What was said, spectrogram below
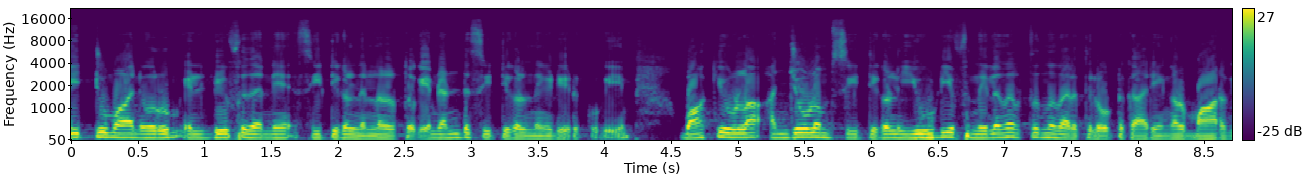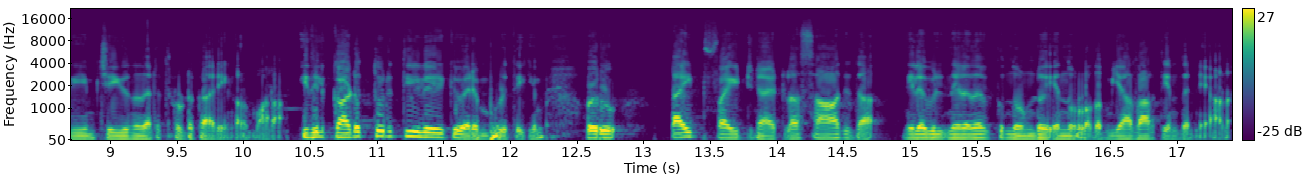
ഏറ്റുമാനൂറും എൽ ഡി എഫ് തന്നെ സീറ്റുകൾ നിലനിർത്തുകയും രണ്ട് സീറ്റുകൾ നേടിയെടുക്കുകയും ബാക്കിയുള്ള അഞ്ചോളം സീറ്റുകൾ യു ഡി എഫ് നിലനിർത്തുന്ന തരത്തിലോട്ട് കാര്യങ്ങൾ മാറുകയും ചെയ്യുന്ന തരത്തിലോട്ട് കാര്യങ്ങൾ മാറാം. ഇതിൽ കടുത്തുരുത്തിയിലേക്ക് വരുമ്പോഴത്തേക്കും ഒരു ടൈറ്റ് ഫൈറ്റിനായിട്ടുള്ള സാധ്യത നിലവിൽ നിലനിൽക്കുന്നുണ്ട് എന്നുള്ളതും യാഥാർത്ഥ്യം തന്നെയാണ്.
